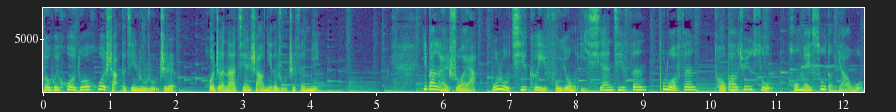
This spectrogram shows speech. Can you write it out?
都会或多或少的进入乳汁。或者呢，减少你的乳汁分泌。一般来说呀，哺乳期可以服用乙酰氨基酚、布洛芬、头孢菌素、红霉素等药物，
